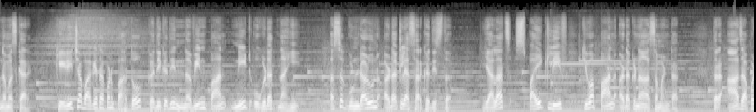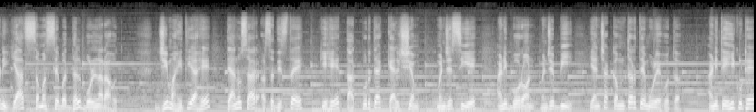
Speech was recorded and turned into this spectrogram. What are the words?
नमस्कार. केळीच्या बागेत आपण पाहतो कधी कधी नवीन पान नीट उघडत नाही. असं गुंडाळून अडकल्यासारखं दिसतं. यालाच स्पाईक लीफ किंवा पान अडकणं असं म्हणतात. तर आज आपण याच समस्येबद्दल बोलणार आहोत. जी माहिती आहे त्यानुसार असं दिसतंय की हे तात्पुरत्या कॅल्शियम म्हणजे सी ए आणि बोरॉन म्हणजे बी यांच्या कमतरतेमुळे होतं. आणि तेही कुठे?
